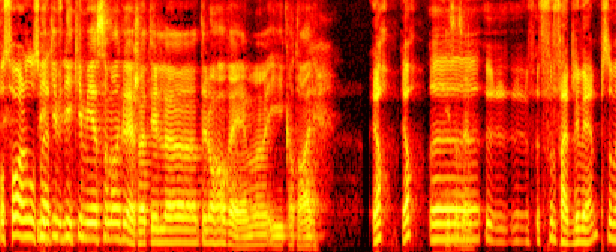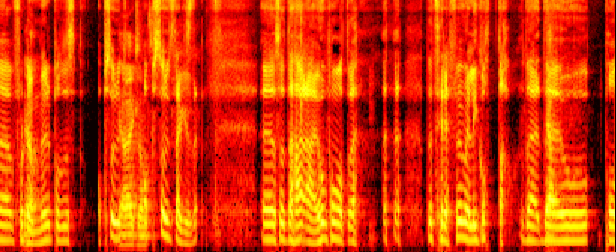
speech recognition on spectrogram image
Og så er det noe som Like, heter like mye som man gleder seg til, eh, til å ha VM i Qatar. Ja, ja. eh, Et forferdelig VM som jeg fordømmer på det absolutt, Ja, absolutt sterkeste. Eh, Så dette her er jo på en måte Det treffer veldig godt, da. Det, det er jo på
